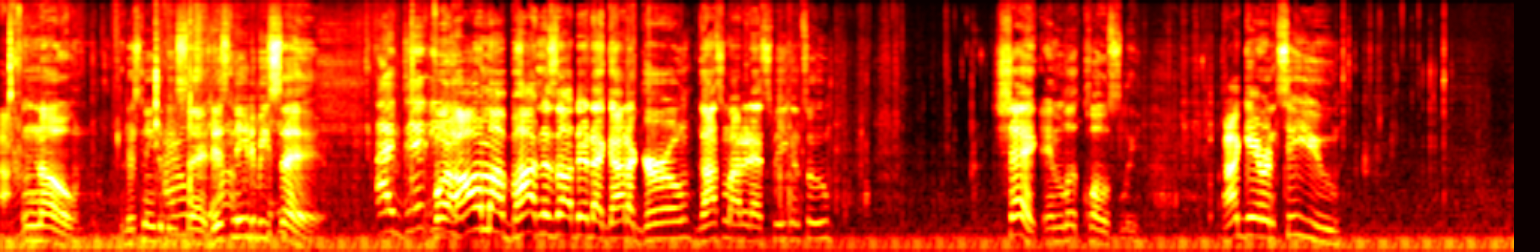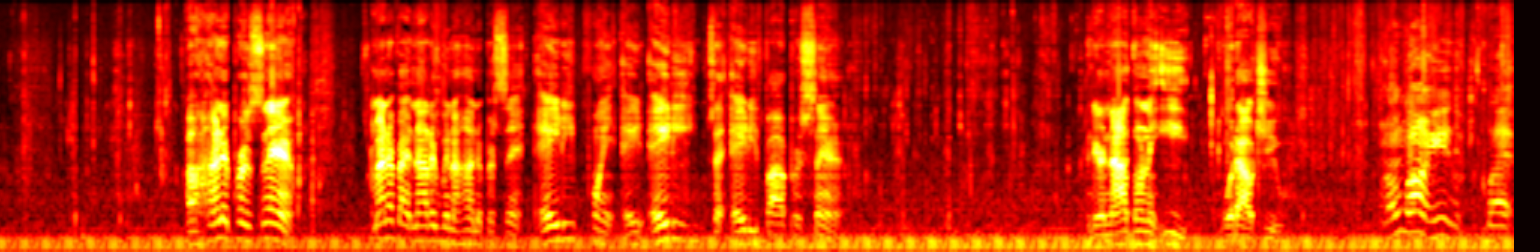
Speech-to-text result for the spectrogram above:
I- no, this need to be said. This need to be said. I did eat. For all my partners out there that got a girl, got somebody that's speaking to, check and look closely. I guarantee you, a hundred percent. Matter of fact, not even a hundred percent. Eighty point eight, eighty to eighty-five percent. They're not gonna eat without you. I'm gonna eat, but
